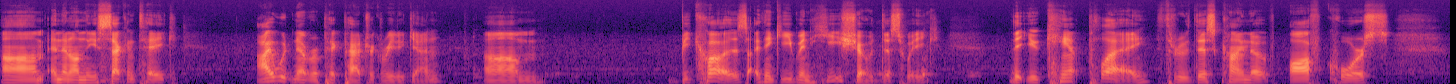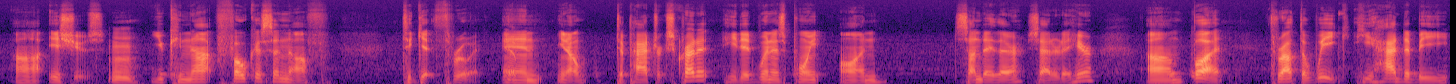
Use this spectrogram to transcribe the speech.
Um, and then on the second take, I would never pick Patrick Reed again, um, because I think even he showed this week that you can't play through this kind of off-course uh, issues. Mm. You cannot focus enough to get through it. Yep. And you know, to Patrick's credit, he did win his point on Sunday there, Saturday here. Um, but throughout the week, he had to be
